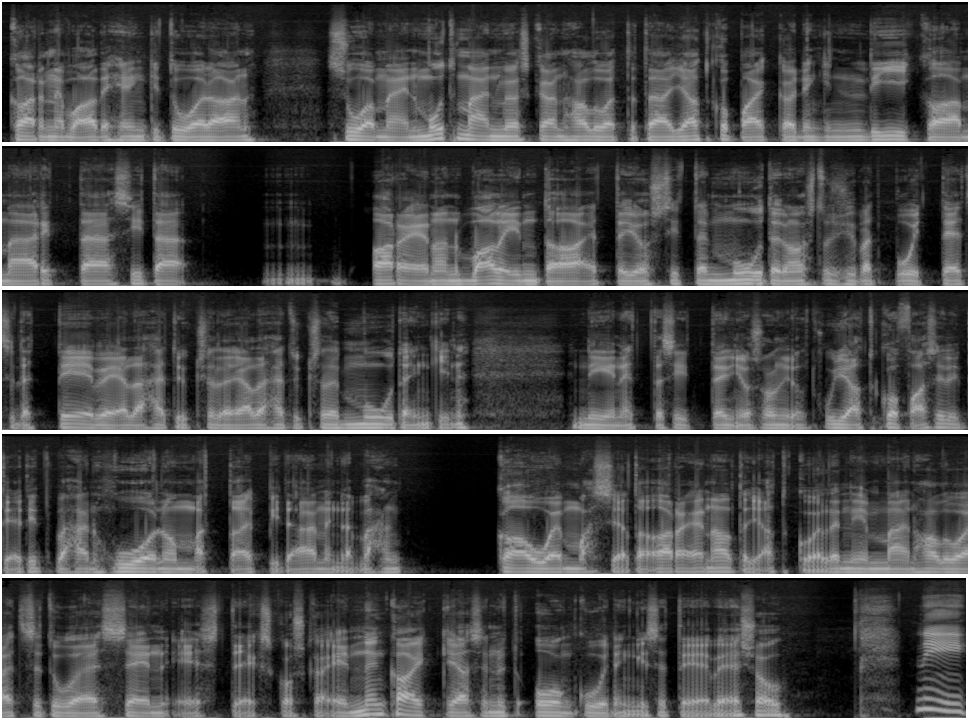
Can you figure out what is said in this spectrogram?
karnevaalihenki tuodaan Suomeen, mutta mä en myöskään halua, että tämä jatkopaikka jotenkin liikaa määrittää sitä mm, areenan valintaa, että jos sitten muuten olisi hyvät puitteet sille TV-lähetykselle ja lähetykselle muutenkin, niin että sitten jos on jotkut jatkofasiliteetit vähän huonommat tai pitää mennä vähän kauemmas sieltä areenalta jatkoille, niin mä en halua, että se tulee sen esteeksi, koska ennen kaikkea se nyt on kuitenkin se TV-show. Niin,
